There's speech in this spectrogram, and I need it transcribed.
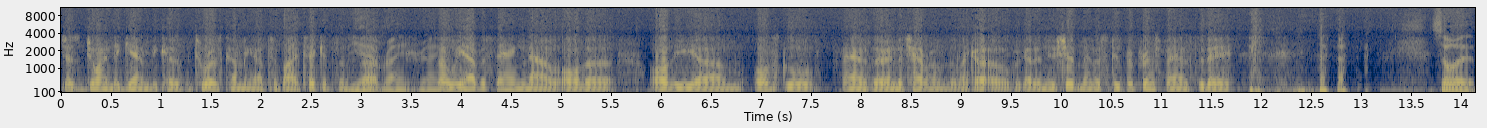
just joined again because the tour is coming up to buy tickets and yeah, stuff. Yeah, right, right. So we have a saying now. All the all the um, old school fans that are in the chat rooms are like, "Uh oh, we got a new shipment of stupid Prince fans today." so uh,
